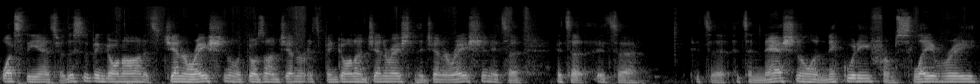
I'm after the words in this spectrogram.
what's the answer? This has been going on. It's generational. It goes on gener- It's been going on generation to generation. It's a, it's a, it's a, it's a, it's a national iniquity from slavery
